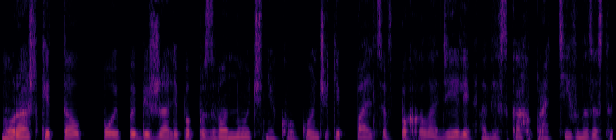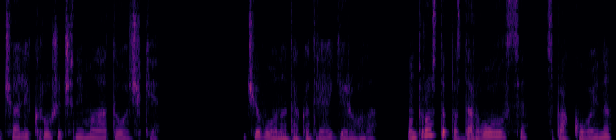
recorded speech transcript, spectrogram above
Мурашки толпой побежали по позвоночнику, кончики пальцев похолодели, а в висках противно застучали крошечные молоточки. Чего она так отреагировала? Он просто поздоровался, спокойно.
